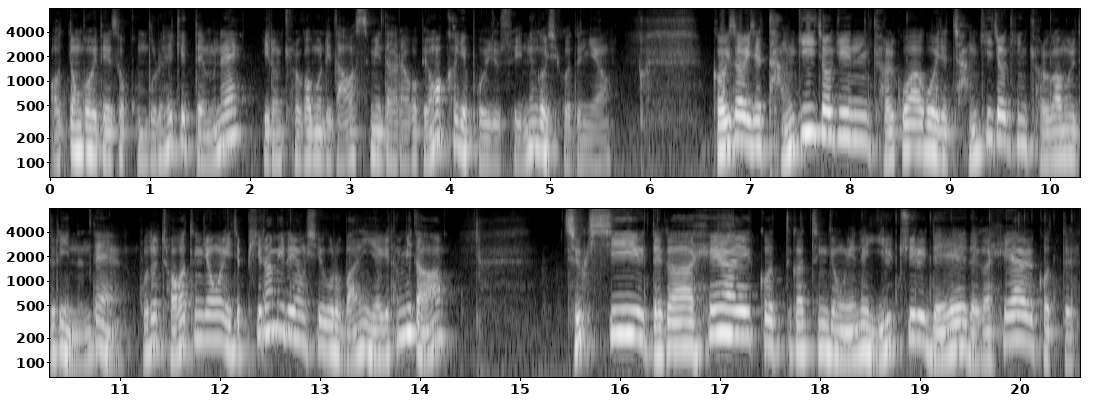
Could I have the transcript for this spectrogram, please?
어떤 거에 대해서 공부를 했기 때문에 이런 결과물이 나왔습니다 라고 명확하게 보여줄 수 있는 것이거든요. 거기서 이제 단기적인 결과하고 이제 장기적인 결과물들이 있는데 보통 저 같은 경우는 이제 피라미드 형식으로 많이 이야기를 합니다 즉시 내가 해야 할 것 같은 경우에는 일주일 내에 내가 해야 할 것들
